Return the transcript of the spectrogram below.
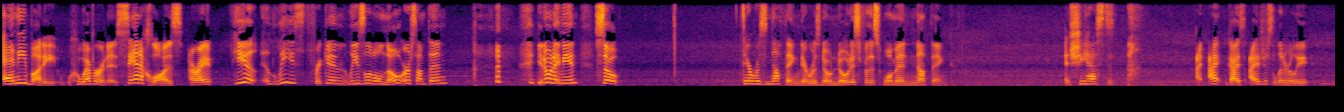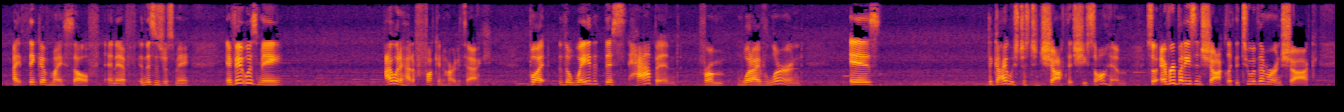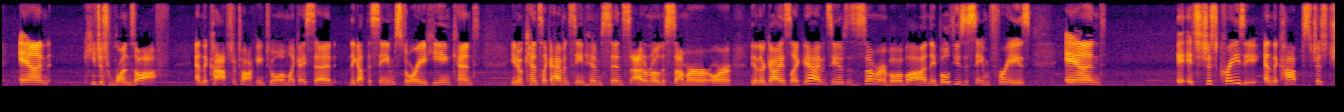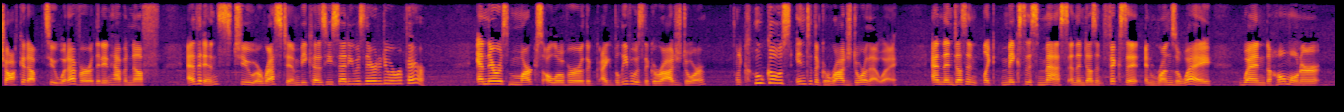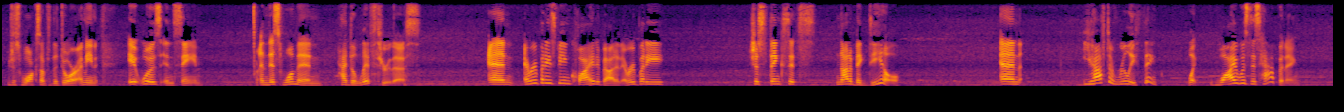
anybody, whoever it is, Santa Claus, all right? He at least freaking leaves a little note or something. you know what I mean? So there was nothing. There was no notice for this woman, nothing. And she has to I, I guys, I just literally I think of myself and if and this is just me. If it was me, I would have had a fucking heart attack. But the way that this happened from what I've learned is the guy was just in shock that she saw him. So everybody's in shock, like the two of them are in shock. And he just runs off. And the cops are talking to him. Like I said, they got the same story. He and Kent, you know, Kent's like, I haven't seen him since, I don't know, the summer. Or the other guy's like, yeah, I haven't seen him since the summer, blah, blah, blah. And they both use the same phrase. And it's just crazy. And the cops just chalk it up to whatever. They didn't have enough evidence to arrest him because he said he was there to do a repair. And there was marks all over the, I believe it was the garage door like, who goes into the garage door that way and then doesn't, like, makes this mess and then doesn't fix it and runs away when the homeowner just walks up to the door? I mean, it was insane. And this woman had to live through this. And everybody's being quiet about it. Everybody just thinks it's not a big deal. And you have to really think like, why was this happening?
